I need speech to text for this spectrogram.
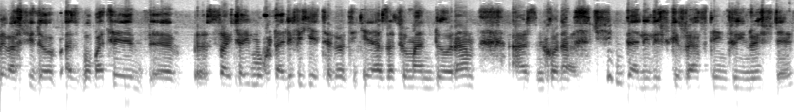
ببخشید از بابت سایت های مختلفی که اطلاعاتی که ازتون من دارم عرض می‌کنم. بله. چی دلیلش که رفتین تو این رشته؟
